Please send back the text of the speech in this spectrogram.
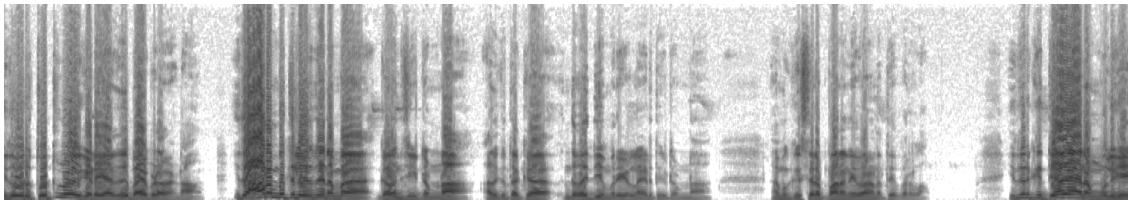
இது ஒரு தொற்றுநோய் கிடையாது பயப்பட வேண்டாம். இது ஆரம்பத்திலேருந்தே நம்ம கவனிச்சுக்கிட்டோம்னா அதுக்கு தக்க இந்த வைத்திய முறைகள்லாம் எடுத்துக்கிட்டோம்னா நமக்கு சிறப்பான நிவாரணத்தை பெறலாம். இதற்கு தேவையான மூலிகை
